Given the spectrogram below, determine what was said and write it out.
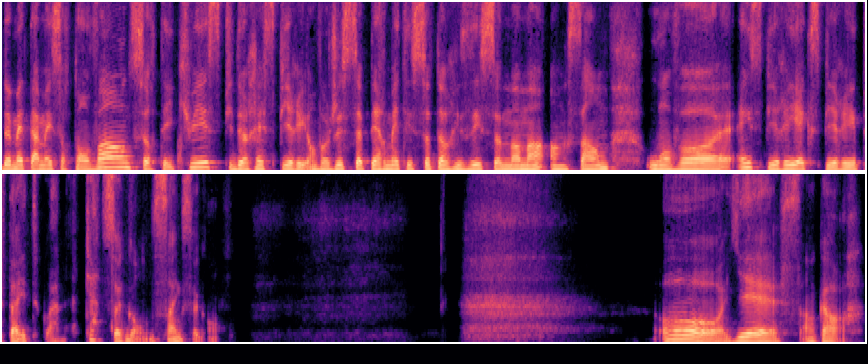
de mettre ta main sur ton ventre, sur tes cuisses, puis de respirer. On va juste se permettre et s'autoriser ce moment ensemble où on va euh, inspirer, expirer peut-être quoi, 4 secondes, 5 secondes. Oh, yes, encore.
